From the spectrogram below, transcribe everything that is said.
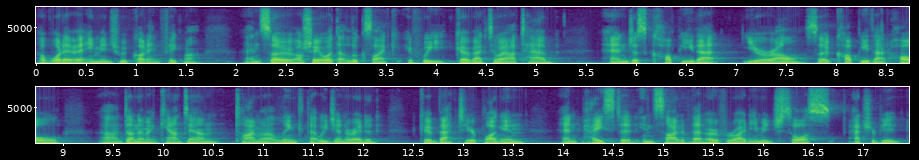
of whatever image we've got in Figma. And so I'll show you what that looks like. If we go back to our tab and just copy that URL, so copy that whole uh, dynamic countdown timer link that we generated, go back to your plugin and paste it inside of that override image source attribute,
